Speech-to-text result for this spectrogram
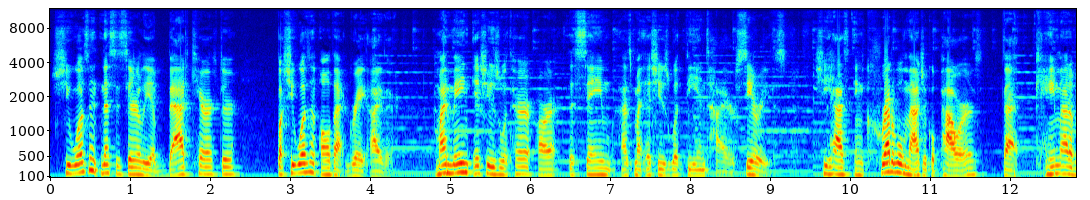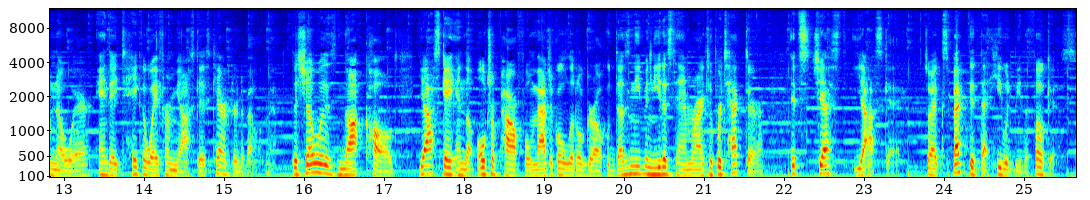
She wasn't necessarily a bad character, but she wasn't all that great either. My main issues with her are the same as my issues with the entire series. She has incredible magical powers that came out of nowhere and they take away from Yasuke's character development. The show is not called Yasuke and the ultra powerful magical little girl who doesn't even need a samurai to protect her. It's just Yasuke, so I expected that he would be the focus.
